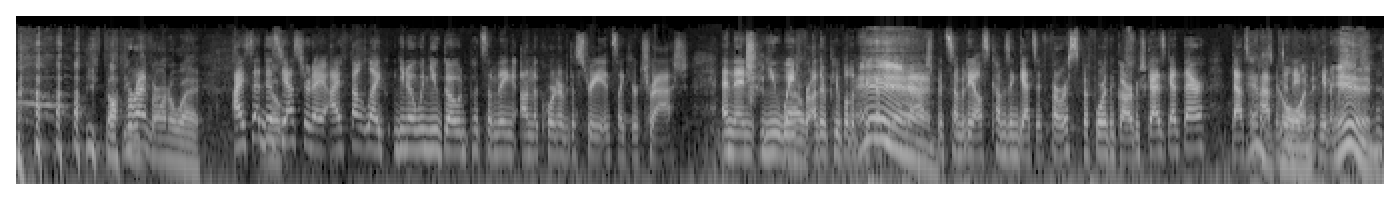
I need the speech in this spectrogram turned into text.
you thought he Forever. was going away. I said this Nope. yesterday. I felt like, you know, when you go and put something on the corner of the street, it's like your trash. And then you wait for other people to pick up your trash, but somebody else comes and gets it first before the garbage guys get there. That's what Man is happened to Nathan Peterman.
